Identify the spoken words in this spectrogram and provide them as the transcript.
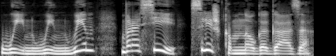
win-win-win, в России слишком много газа.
